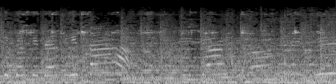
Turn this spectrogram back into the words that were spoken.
Kejar-kejar kita. Gimana nih, Ki?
